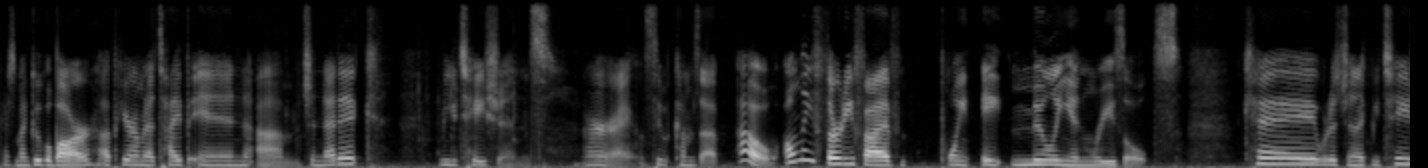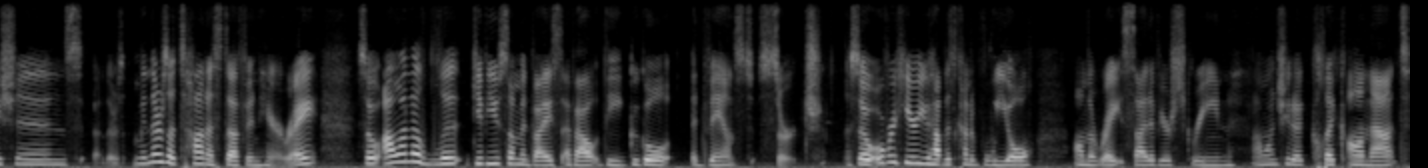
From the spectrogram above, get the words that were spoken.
Here's my Google bar. Up here I'm going to type in um, genetic mutations. Alright, let's see what comes up. Oh, only 35.8 million results. Okay, what is genetic mutations? Uh, there's, I mean, there's a ton of stuff in here, right? So I want to give you some advice about the Google Advanced Search. So over here you have this kind of wheel on the right side of your screen. I want you to click on that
